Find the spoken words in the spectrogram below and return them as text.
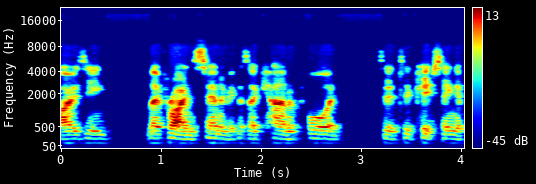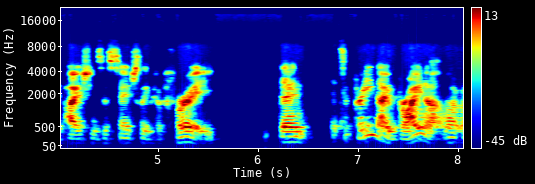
closing left, right and centre because they can't afford to, to keep seeing their patients essentially for free, then it's a pretty no-brainer. Like,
